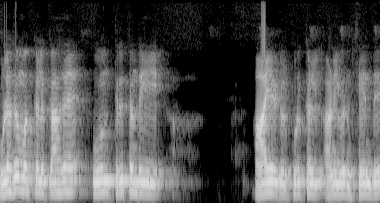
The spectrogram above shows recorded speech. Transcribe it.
உலக மக்களுக்காக ஓம் திருத்தந்தை ஆயர்கள் குருக்கள் அனைவரும் சேர்ந்து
